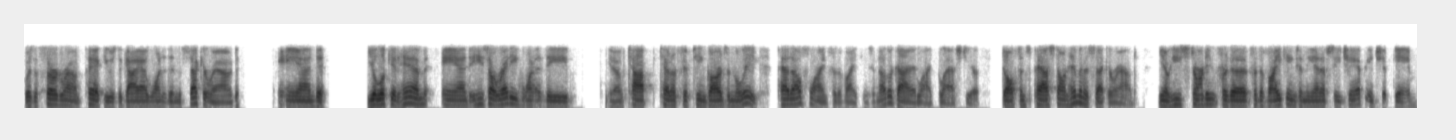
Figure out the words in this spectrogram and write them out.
was a third round pick. He was the guy I wanted in the second round. And you look at him, and he's already one of the you know, top 10 or 15 guards in the league. Pat Elflein for the Vikings, another guy I liked last year. Dolphins passed on him in the second round. You know, he's starting for the for the Vikings in the NFC Championship game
